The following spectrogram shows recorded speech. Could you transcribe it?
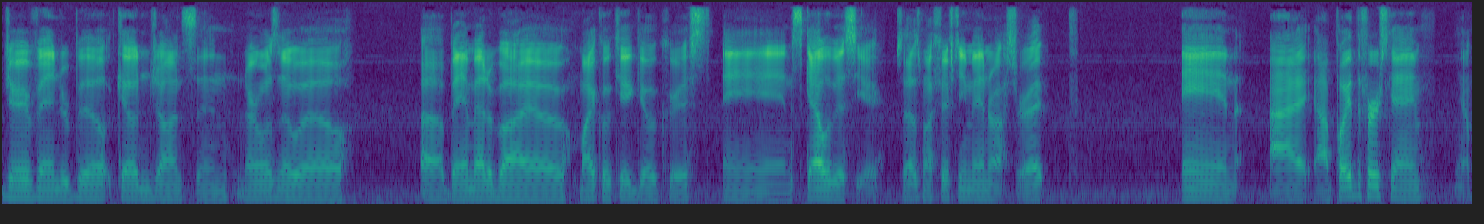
Jarred Vanderbilt, Keldon Johnson, Nerlens Noel, uh, Bam Adebayo, Michael Kidd Gilchrist, and Skal Labissière. So that's my 15 man roster, right? And I I played the first game, you know,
